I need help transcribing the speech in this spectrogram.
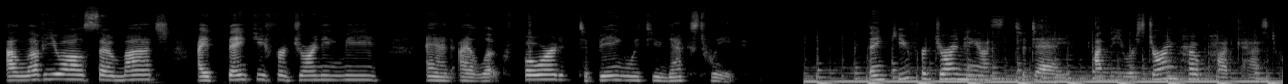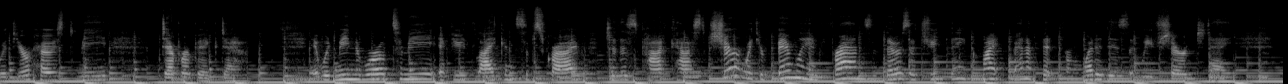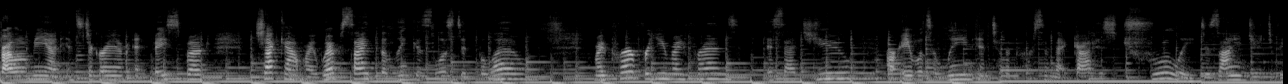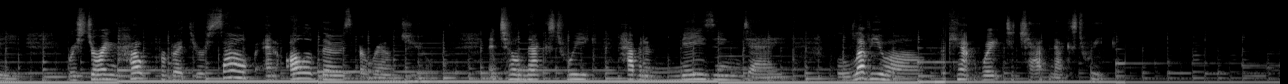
I love you all so much. I thank you for joining me, and I look forward to being with you next week. Thank you for joining us today on the Restoring Hope podcast with your host, me, Deborah Bigda. It would mean the world to me if you'd like and subscribe to this podcast. Share it with your family and friends and those that you think might benefit from what it is that we've shared today. Follow me on Instagram and Facebook. Check out my website, the link is listed below. My prayer for you, my friends, is that you are able to lean into the person that God has truly designed you to be, restoring hope for both yourself and all of those around you. Until next week, have an amazing day. Love you all. Can't wait to chat next week.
